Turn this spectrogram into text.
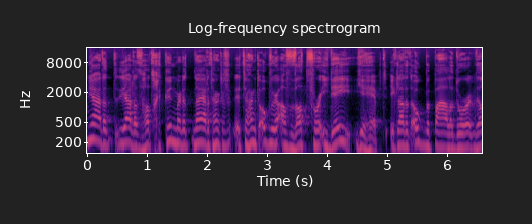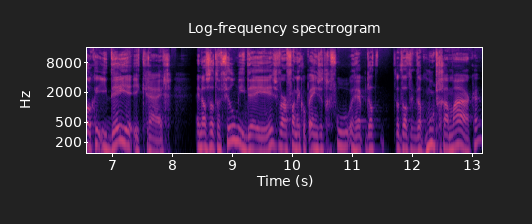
Ja, dat, ja, dat had gekund, maar dat, nou ja, dat hangt, het hangt ook weer af wat voor idee je hebt. Ik laat het ook bepalen door welke ideeën ik krijg. En als dat een filmidee is, waarvan ik opeens het gevoel heb dat, dat, dat ik dat moet gaan maken,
